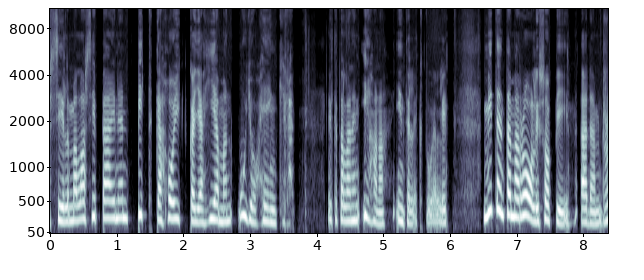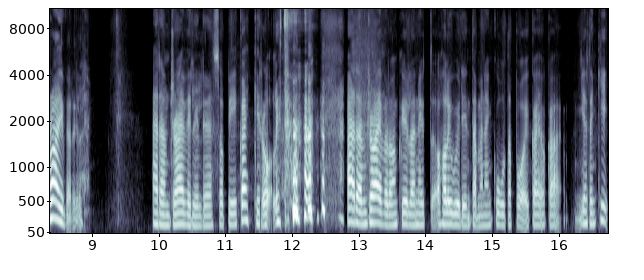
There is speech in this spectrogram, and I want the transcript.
silmälasipäinen, pitkä hoikka ja hieman ujo henkilö. Eli tällainen ihana intellektuelli. Miten tämä rooli sopii Adam Driverille? Adam Driverille sopii kaikki roolit. Adam Driver on kyllä nyt Hollywoodin tämmöinen kultapoika, joka jotenkin,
